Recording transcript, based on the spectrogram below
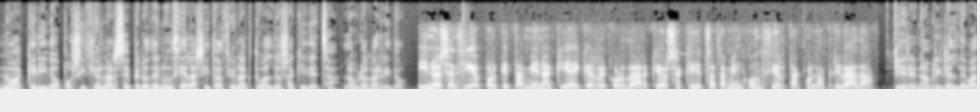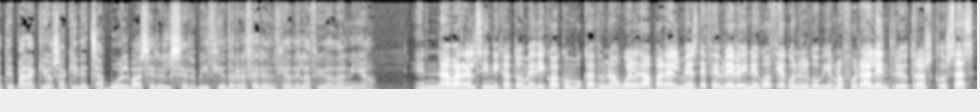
no ha querido posicionarse, pero denuncia la situación actual de Osakidecha. Laura Garrido. Y no es sencillo porque también aquí hay que recordar que Osakidecha también concierta con la privada. Quieren abrir el debate para que Osakidecha vuelva a ser el servicio de referencia de la ciudadanía. En Navarra, el sindicato médico ha convocado una huelga para el mes de febrero y negocia con el gobierno foral, entre otras cosas,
